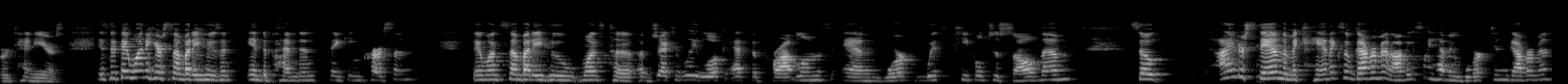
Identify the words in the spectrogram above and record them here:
or 10 years, is that they want to hear somebody who's an independent thinking person. They want somebody who wants to objectively look at the problems and work with people to solve them. So I understand the mechanics of government, obviously, having worked in government.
